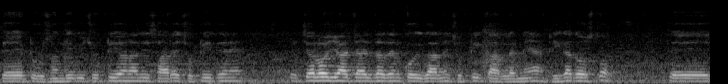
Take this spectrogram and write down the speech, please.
ਤੇ ਟਿਊਸ਼ਨ ਦੀ ਵੀ ਛੁੱਟੀ ਉਹਨਾਂ ਦੀ ਸਾਰੇ ਛੁੱਟੀ ਤੇ ਨੇ। ਤੇ ਚਲੋ ਜੀ, ਅੱਜ ਅੱਜ ਦਾ ਦਿਨ ਕੋਈ ਗੱਲ ਨਹੀਂ, ਛੁੱਟੀ ਕਰ ਲੈਂਦੇ ਆ। ਠੀਕ ਆ ਦੋਸਤੋ? ਤੇ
